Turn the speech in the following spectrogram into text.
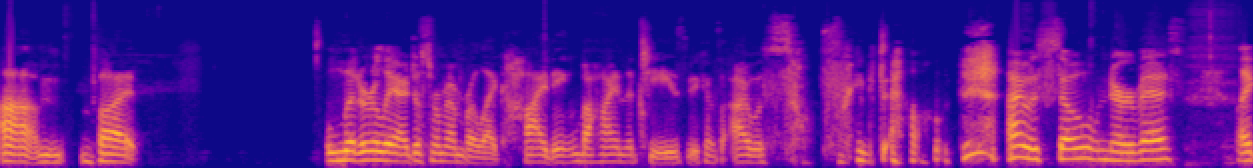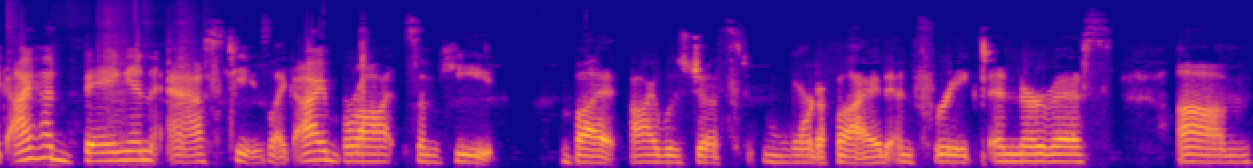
Um, but literally, I just remember like hiding behind the tees because I was so freaked out. I was so nervous. Like I had banging ass tees. Like I brought some heat, but I was just mortified and freaked and nervous. Um,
